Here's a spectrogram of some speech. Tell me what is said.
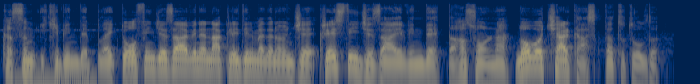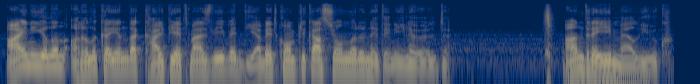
Kasım 2000'de Black Dolphin cezaevine nakledilmeden önce Kresty cezaevinde daha sonra Novocherkassk'ta tutuldu. Aynı yılın Aralık ayında kalp yetmezliği ve diyabet komplikasyonları nedeniyle öldü. Andrei Melyuk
